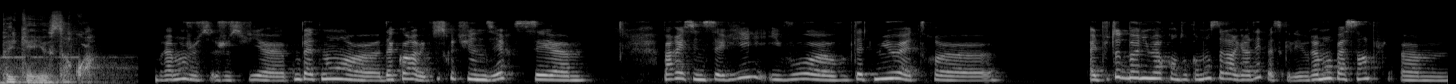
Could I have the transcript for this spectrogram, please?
Perché io sto qua? Vraiment, je, je suis euh, complètement euh, d'accord avec tout ce que tu viens de dire. C'est euh, pareil, c'est une série. Il vaut, euh, peut-être mieux être, euh, être plutôt de bonne humeur quand on commence à la regarder parce qu'elle est vraiment pas simple. Euh,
